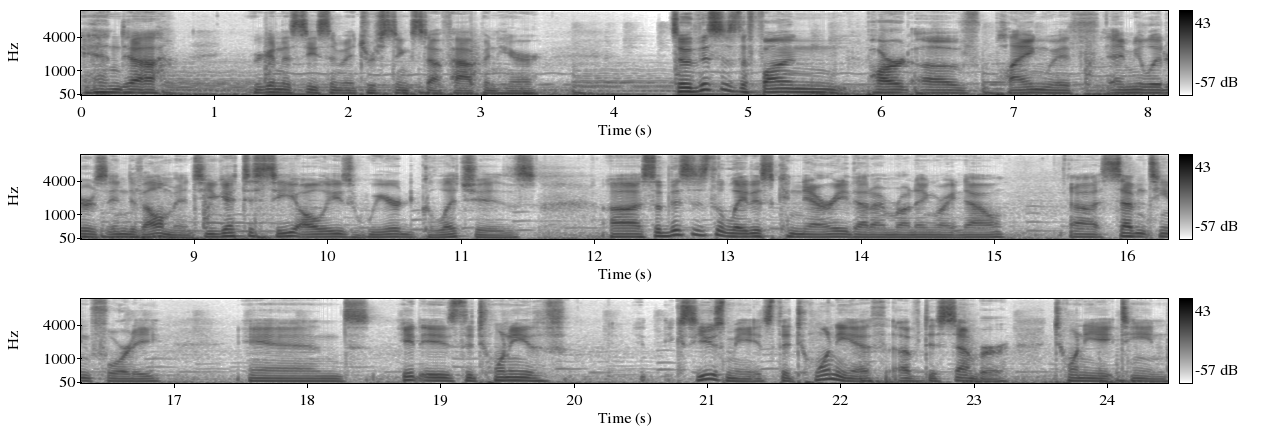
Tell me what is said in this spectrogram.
and uh, we're gonna see some interesting stuff happen here. So this is the fun part of playing with emulators in development. You get to see all these weird glitches. Uh, so this is the latest Canary that I'm running right now, 1740. And it is the 20th excuse me it's the 20th of December 2018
